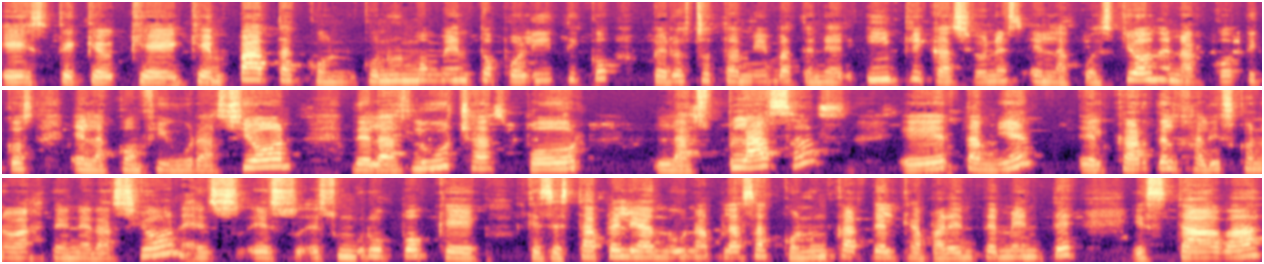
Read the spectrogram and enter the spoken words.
este, que, empata con, un momento político, pero esto también va a tener implicaciones en la cuestión de narcóticos, en la configuración de las luchas por las plazas, eh, también el cártel Jalisco Nueva Generación es, es, un grupo que, que, se está peleando una plaza con un cartel que aparentemente estaba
